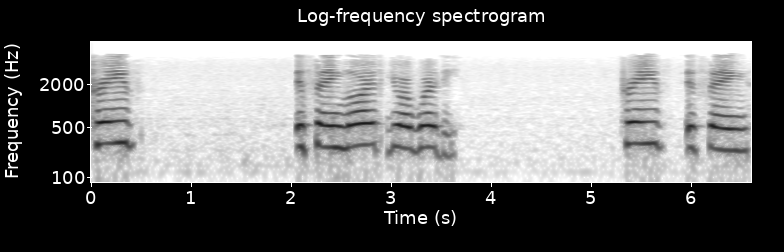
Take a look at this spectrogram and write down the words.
Praise is saying, Lord, you are worthy. Praise is saying,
